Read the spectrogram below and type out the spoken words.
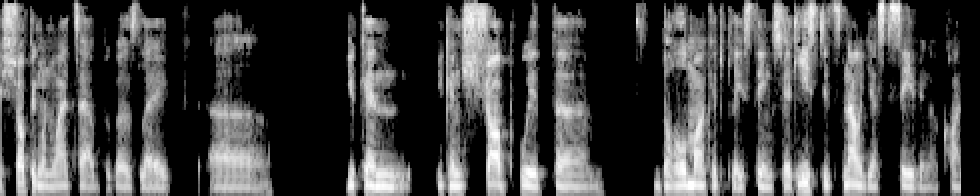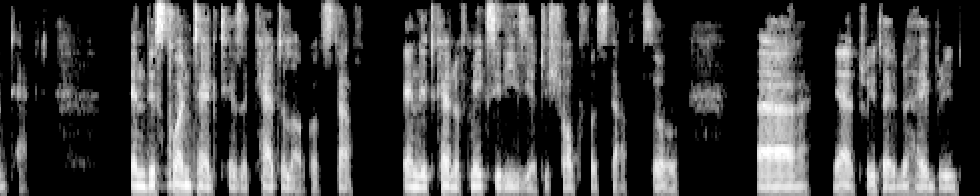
shopping on WhatsApp because like uh, you can you can shop with um, the whole marketplace thing. So at least it's now just saving a contact and this contact has a catalog of stuff and it kind of makes it easier to shop for stuff. So, uh, yeah, treat do hybrid,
